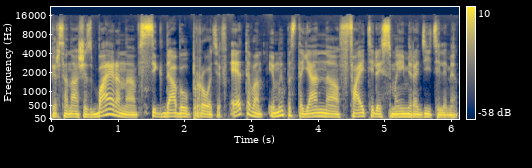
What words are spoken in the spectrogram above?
персонаж из Байрона всегда был против этого, и мы постоянно файтились с моими родителями.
